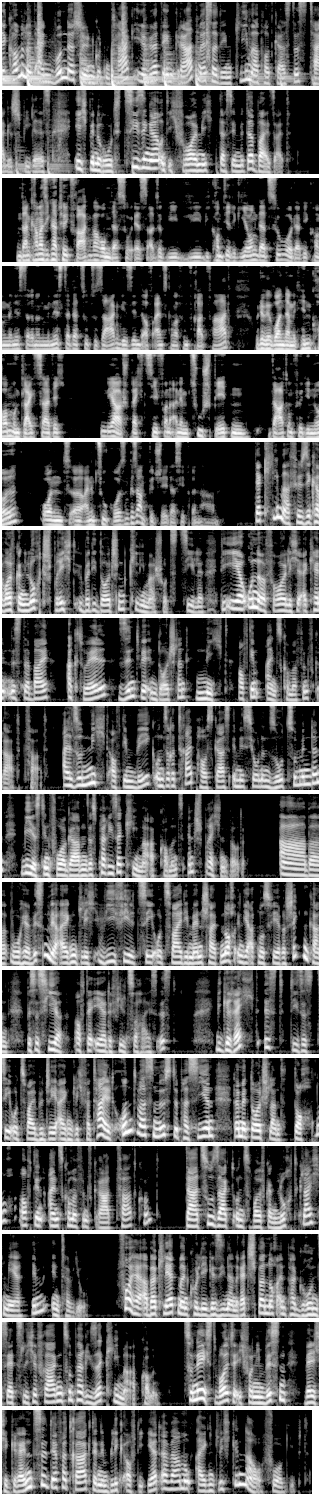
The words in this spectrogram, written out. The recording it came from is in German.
Willkommen und einen wunderschönen guten Tag. Ihr hört den Gradmesser, den Klimapodcast des Tagesspiegels. Ich bin Ruth Ziesinger und ich freue mich, dass ihr mit dabei seid. Und dann kann man sich natürlich fragen, warum das so ist. Also wie, wie, wie kommt die Regierung dazu oder wie kommen Ministerinnen und Minister dazu zu sagen, wir sind auf 1,5 Grad Pfad oder wir wollen damit hinkommen und gleichzeitig ja, sprechen sie von einem zu späten Datum für die Null und äh, einem zu großen Gesamtbudget, das sie drin haben. Der Klimaphysiker Wolfgang Lucht spricht über die deutschen Klimaschutzziele. Die eher unerfreuliche Erkenntnis dabei, aktuell sind wir in Deutschland nicht auf dem 1,5 Grad Pfad. Also nicht auf dem Weg, unsere Treibhausgasemissionen so zu mindern, wie es den Vorgaben des Pariser Klimaabkommens entsprechen würde. Aber woher wissen wir eigentlich, wie viel CO2 die Menschheit noch in die Atmosphäre schicken kann, bis es hier auf der Erde viel zu heiß ist? Wie gerecht ist dieses CO2-Budget eigentlich verteilt und was müsste passieren, damit Deutschland doch noch auf den 1,5 Grad Pfad kommt? Dazu sagt uns Wolfgang Lucht gleich mehr im Interview. Vorher aber klärt mein Kollege Sinan Retschper noch ein paar grundsätzliche Fragen zum Pariser Klimaabkommen. Zunächst wollte ich von ihm wissen, welche Grenze der Vertrag denn im Blick auf die Erderwärmung eigentlich genau vorgibt.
